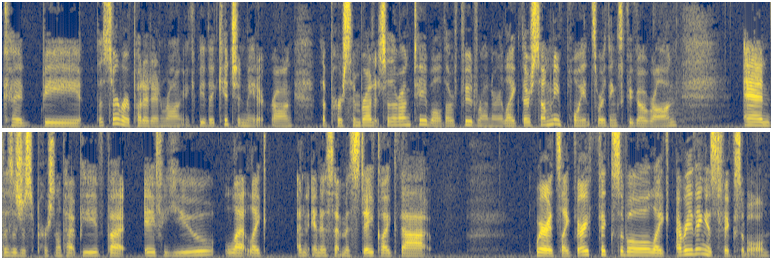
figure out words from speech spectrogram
could be the server put it in wrong. It could be the kitchen made it wrong. The person brought it to the wrong table, the food runner. Like there's so many points where things could go wrong. And this is just a personal pet peeve, but if you let like an innocent mistake like that where it's like very fixable, like everything is fixable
